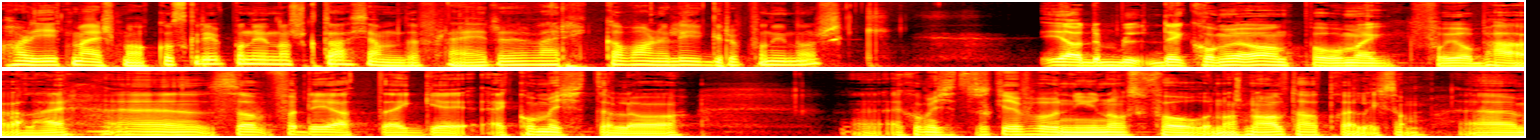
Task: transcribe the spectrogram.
Har det gitt mersmak å skrive på nynorsk, da? Kommer det flere verk av Arne Lygre på nynorsk? Ja, det, det kommer jo an på om jeg får jobb her eller ei. Fordi at jeg, jeg kommer ikke til å Jeg kommer ikke til å skrive på nynorsk for Nationaltheatret, liksom. Eh,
